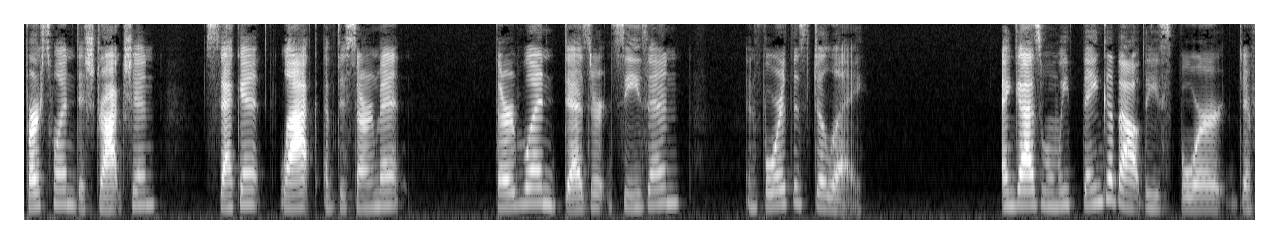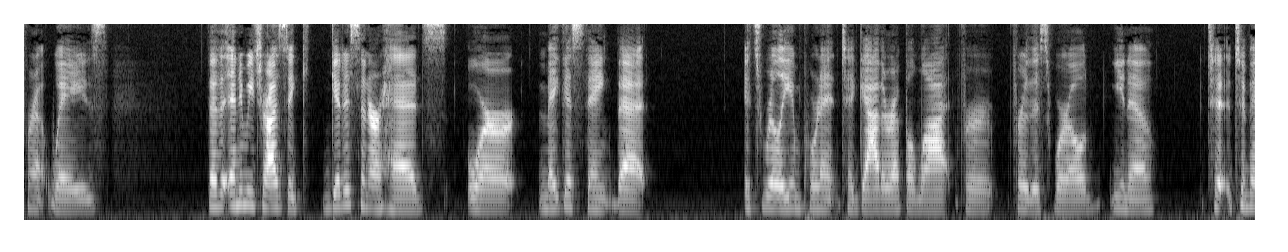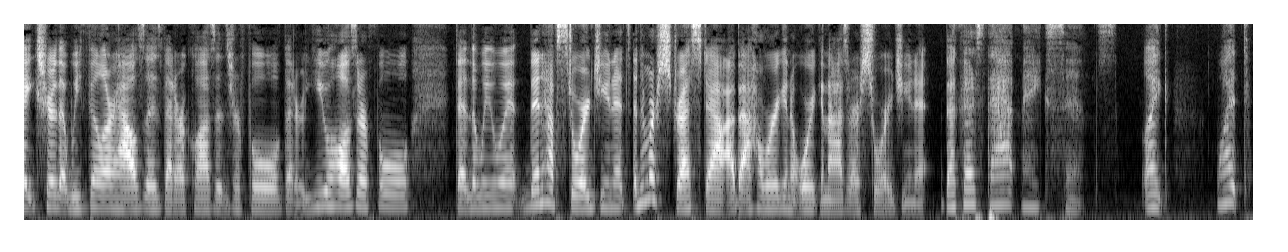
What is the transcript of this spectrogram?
first one, distraction. Second, lack of discernment. Third one, desert season. And fourth is delay. And guys, when we think about these four different ways that the enemy tries to get us in our heads or make us think that it's really important to gather up a lot for for this world, you know, to to make sure that we fill our houses, that our closets are full, that our U-Hauls are full, that then we went then have storage units and then we're stressed out about how we're going to organize our storage unit. Because that makes sense. Like what?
